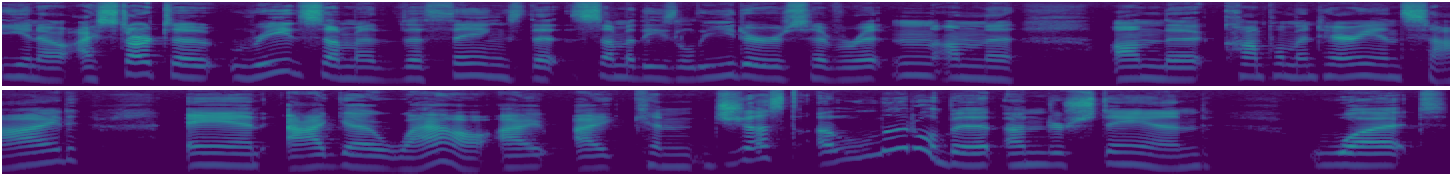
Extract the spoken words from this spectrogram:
you know, I start to read some of the things that some of these leaders have written on the on the complementarian side. And I go, wow, I, I can just a little bit understand what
